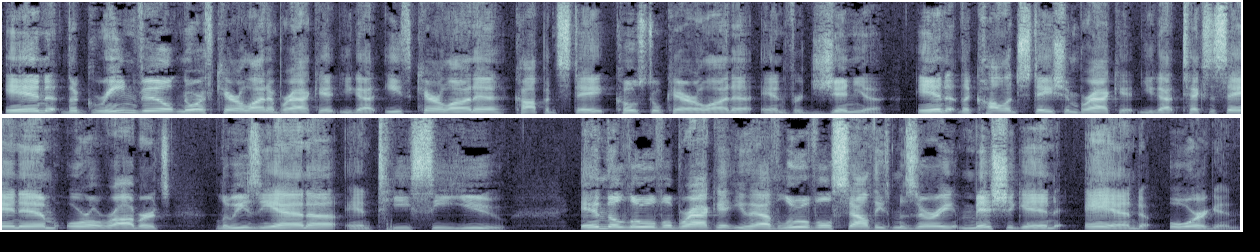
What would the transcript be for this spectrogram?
In the Greenville, North Carolina bracket, you got East Carolina, Coppin State, Coastal Carolina, and Virginia. In the College Station bracket, you got Texas A&M, Oral Roberts, Louisiana, and TCU. In the Louisville bracket, you have Louisville, Southeast Missouri, Michigan, and Oregon.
